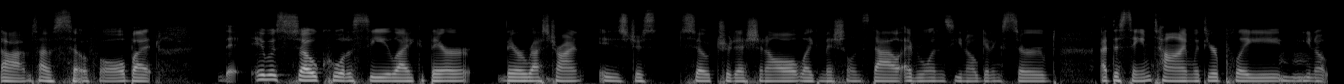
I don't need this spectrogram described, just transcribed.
Um, so I was so full, but th- it was so cool to see like their their restaurant is just so traditional, like Michelin style. Everyone's, you know, getting served at the same time with your plate. Mhm. You know,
